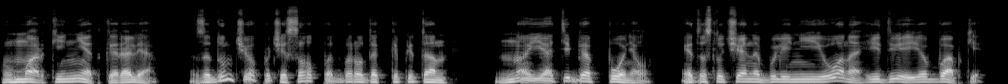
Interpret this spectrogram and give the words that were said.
У марки нет короля. Задумчиво почесал подбородок капитан. Но я тебя понял. Это случайно были не Иона и две ее бабки?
